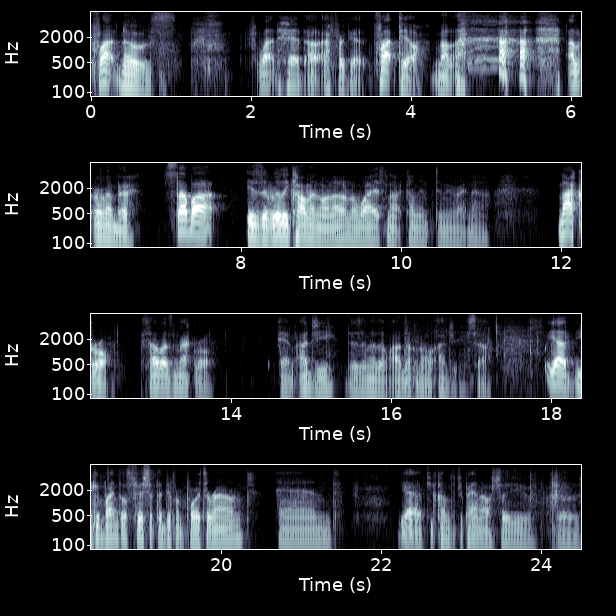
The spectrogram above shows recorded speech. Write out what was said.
flat nose, flat head. I, I forget. Flat tail. No, I don't remember. Saba is a really common one. I don't know why it's not coming to me right now. Mackerel. Saba's mackerel. And aji, there's another one. I don't know aji. So, but yeah, you can find those fish at the different ports around. And yeah, if you come to Japan, I'll show you those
